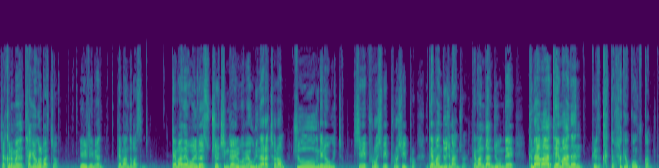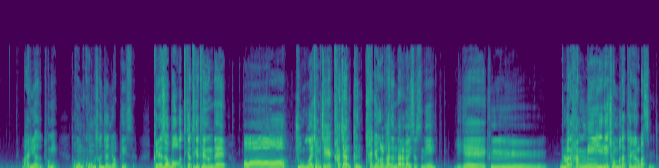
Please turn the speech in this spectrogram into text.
자 그러면 타격을 받죠. 예를 들면 대만도 받습니다. 대만의 월별 수출 증가율을 보면 우리나라처럼 쭉 내려오고 있죠. 12%, 12%, 12%. 대만도 요즘 안 좋아요. 대만도 안 좋은데 그나마 대만은 그래도 같은 화교권 국가입니다. 마리아도 통해. 또 홍콩 선전 옆에 있어요. 그래서 뭐 어떻게 어떻게 되는데 어 중국의 정책에 가장 큰 타격을 받은 나라가 있었으니 이게 그 물론 한미일이 전부 다 타격을 받습니다.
